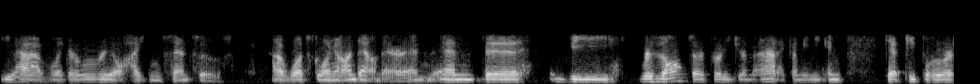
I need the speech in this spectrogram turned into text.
you have like a real heightened sense of of what's going on down there, and and the the results are pretty dramatic. I mean, you can get people who are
